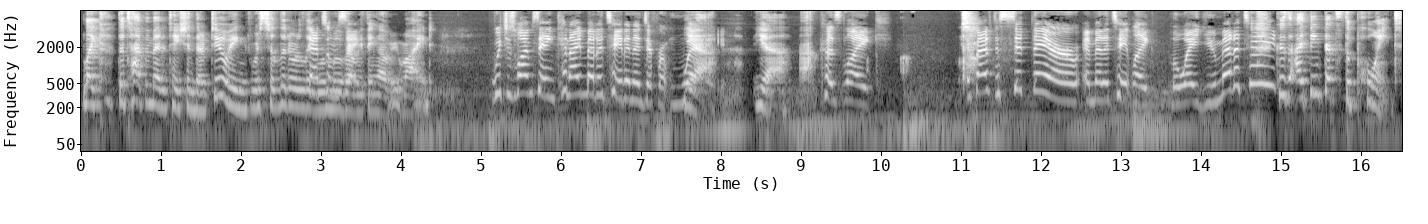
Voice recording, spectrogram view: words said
Like the type of meditation they're doing was to literally That's remove everything out of your mind. Which is why i'm saying can i meditate in a different way Yeah. Yeah, because like if i have to sit there and meditate like the way you meditate because I think that's the point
